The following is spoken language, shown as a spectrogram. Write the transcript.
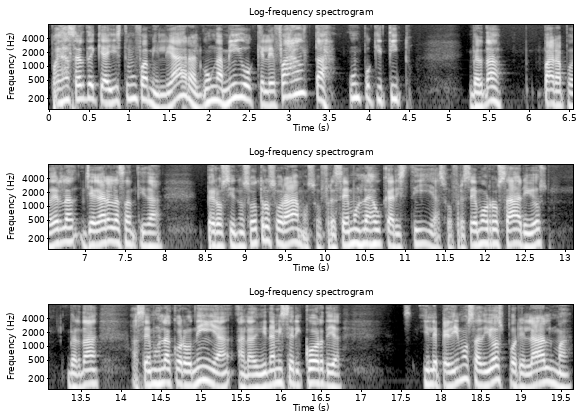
Puede ser de que ahí esté un familiar, algún amigo que le falta un poquitito, ¿verdad? Para poder llegar a la santidad. Pero si nosotros oramos, ofrecemos las Eucaristías, ofrecemos rosarios, ¿verdad? Hacemos la coronilla a la Divina Misericordia y le pedimos a Dios por el alma,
